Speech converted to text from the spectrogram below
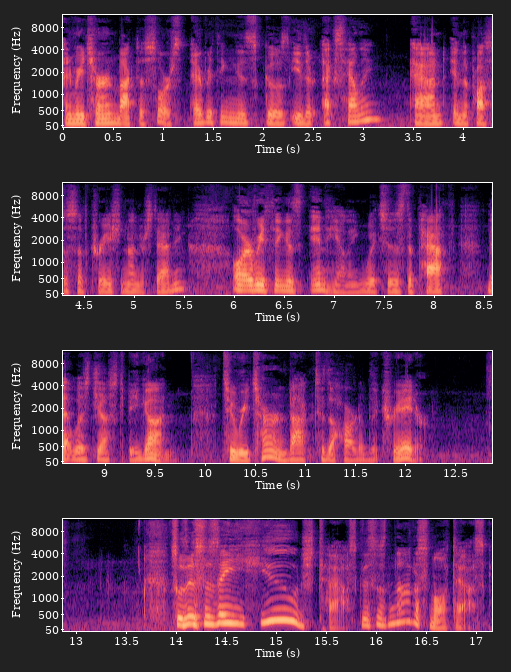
and return back to source. Everything is goes either exhaling and in the process of creation understanding or everything is inhaling which is the path that was just begun to return back to the heart of the creator. So this is a huge task. This is not a small task.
